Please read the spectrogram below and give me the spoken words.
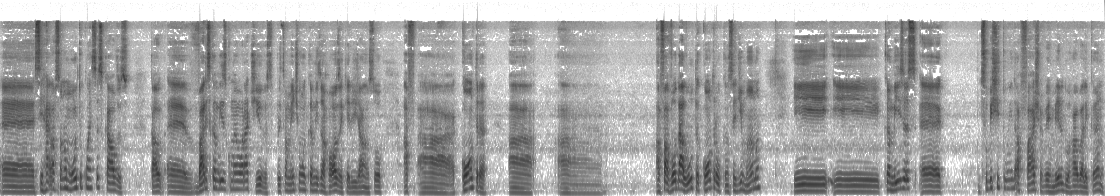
é, se relacionam muito com essas causas. É, várias camisas comemorativas, principalmente uma camisa rosa que ele já lançou a, a, contra a, a, a favor da luta contra o câncer de mama e, e camisas é, substituindo a faixa vermelha do raio valecano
